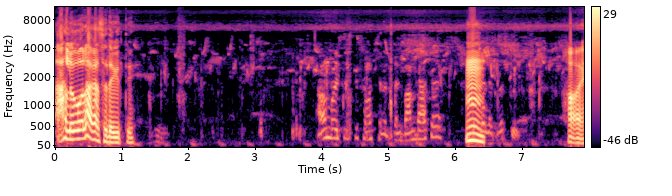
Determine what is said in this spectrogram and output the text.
আলুও লাগাচ্ছে দেখিতে। হুম। হয়।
